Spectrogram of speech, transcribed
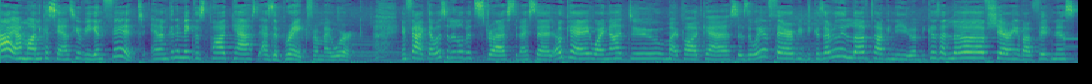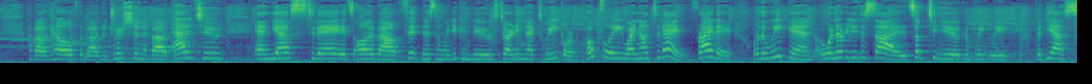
Hi, I'm Monica Sancio, Vegan Fit, and I'm gonna make this podcast as a break from my work. In fact, I was a little bit stressed and I said, okay, why not do my podcast as a way of therapy because I really love talking to you and because I love sharing about fitness, about health, about nutrition, about attitude. And yes, today it's all about fitness and what you can do starting next week, or hopefully, why not today, Friday, or the weekend, or whenever you decide. It's up to you completely. But yes,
